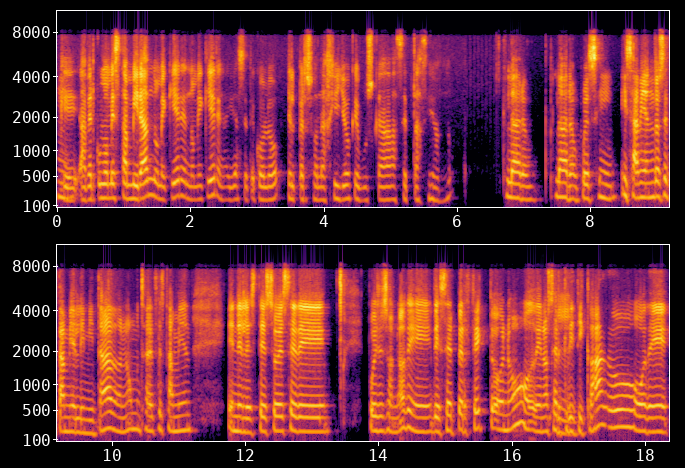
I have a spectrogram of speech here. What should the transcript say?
Que a ver cómo me están mirando, me quieren, no me quieren, ahí ya se te coló el personajillo que busca aceptación, ¿no? Claro, claro, pues sí. Y sabiéndose también limitado, ¿no? Muchas veces también en el exceso ese de, pues eso, ¿no? De, ser perfecto, ¿no? O de no ser mm. criticado, o de,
